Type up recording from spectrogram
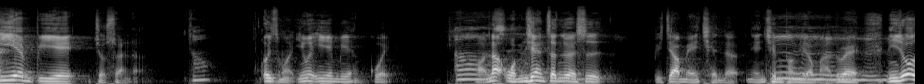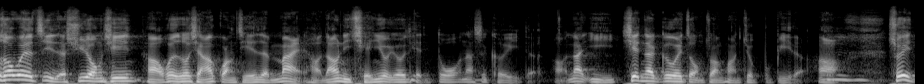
EMBA 就算了哦。为什么？因为 EMBA 很贵哦。那我们现在针对的是。比较没钱的年轻朋友嘛，对不对？你如果说为了自己的虚荣心，哈，或者说想要广结人脉，哈，然后你钱又有点多，那是可以的，好，那以现在各位这种状况就不必了，哈。所以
